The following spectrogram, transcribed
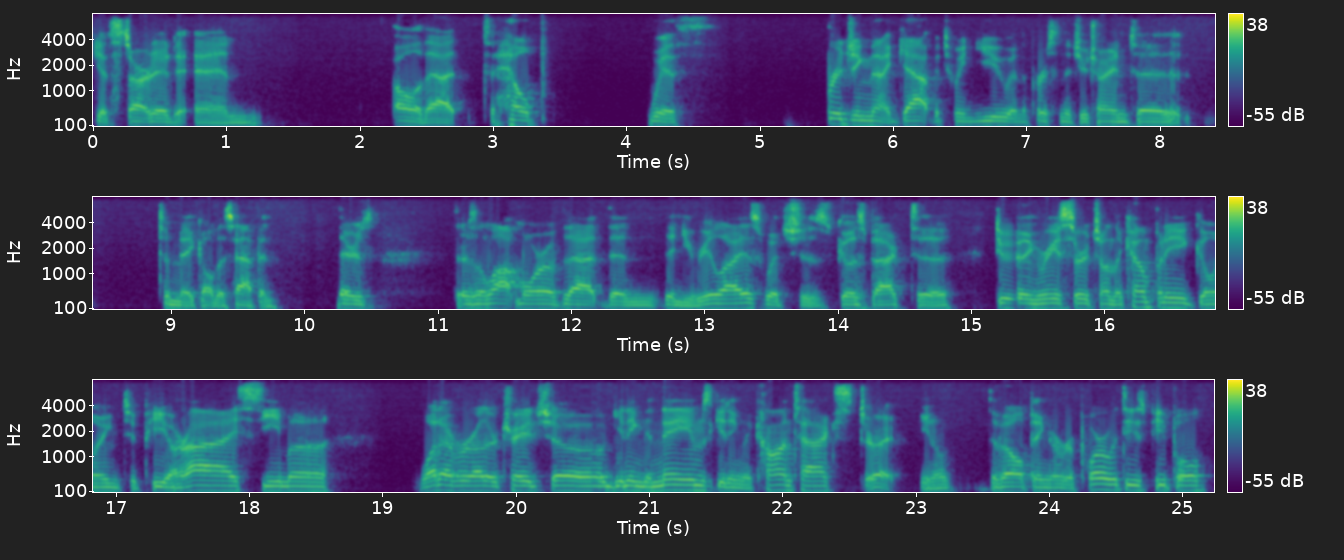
get started and all of that to help with bridging that gap between you and the person that you're trying to to make all this happen. There's there's a lot more of that than than you realize, which is goes back to doing research on the company, going to PRI, SEMA, whatever other trade show, getting the names, getting the contacts, direct, you know, developing a rapport with these people,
